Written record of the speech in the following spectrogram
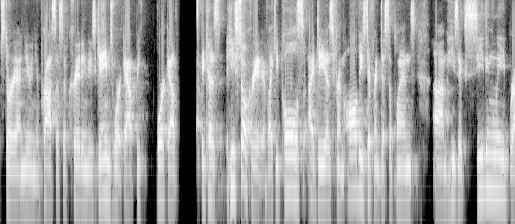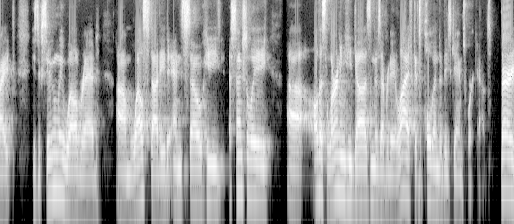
story on you and your process of creating these games workout be- workouts because he's so creative. Like he pulls ideas from all these different disciplines. Um, he's exceedingly bright. He's exceedingly well read, um, well studied, and so he essentially uh, all this learning he does in his everyday life gets pulled into these games workouts. Very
